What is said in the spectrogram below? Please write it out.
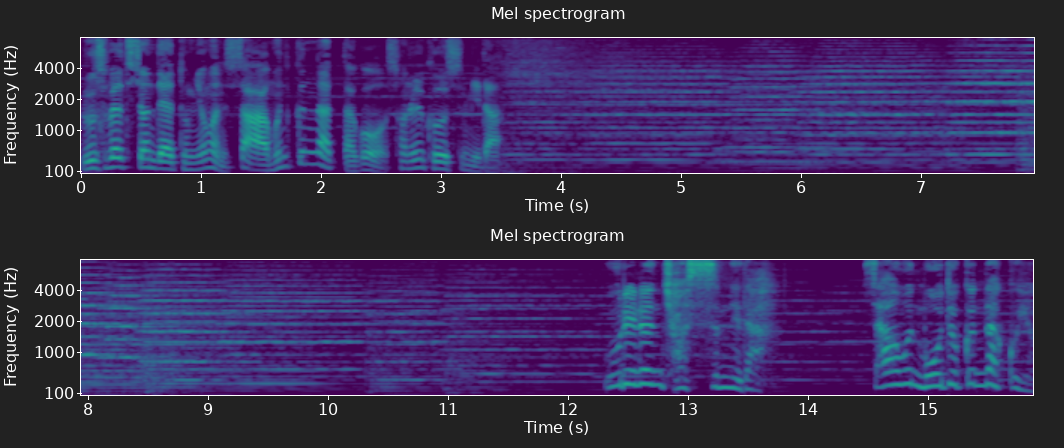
루스벨트 전 대통령은 싸움은 끝났다고 선을 그었습니다. 우리는 졌습니다. 싸움은 모두 끝났고요.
